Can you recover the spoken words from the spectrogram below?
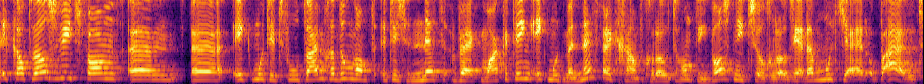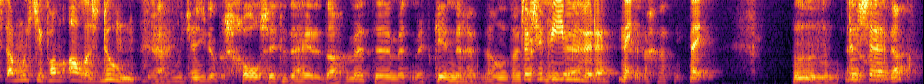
ik had wel zoiets van, eh, ik moet dit fulltime gaan doen, want het is netwerkmarketing. Ik moet mijn netwerk gaan vergroten, want die was niet zo groot. Ja, dan moet je erop uit. Dan moet je van alles doen. Ja, dan moet je niet op een school zitten de hele dag met, eh, met, met kinderen. Dan, dan Tussen vier muren. Nee. dat gaat niet. Nee. Hmm, Dus, eh, dat?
